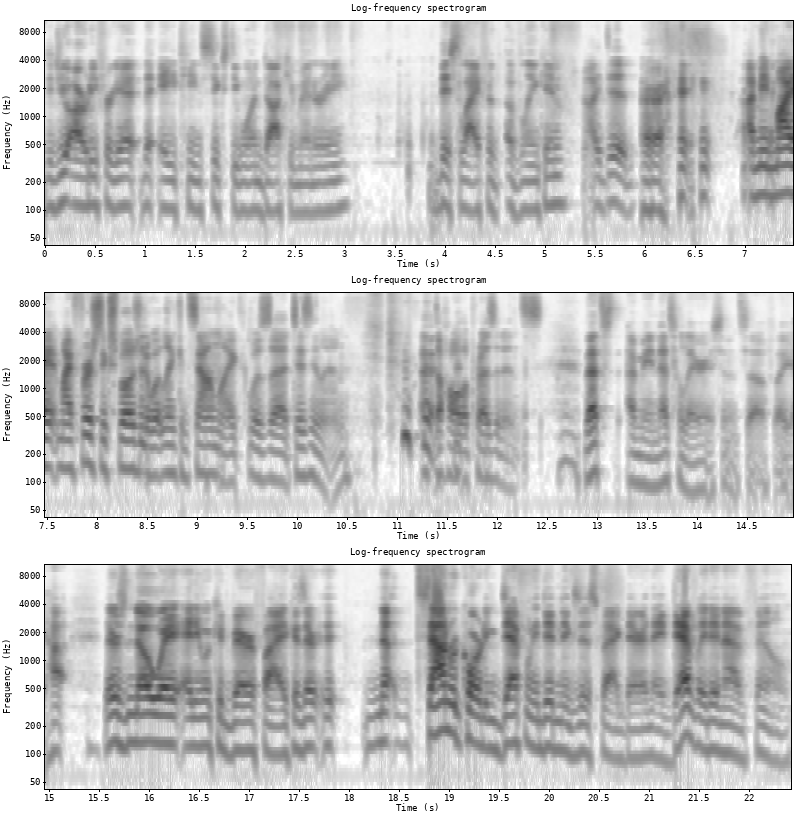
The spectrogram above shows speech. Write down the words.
Did you already forget the 1861 documentary, "This Life of, of Lincoln"? I did. All right. I mean, my my first exposure to what Lincoln sounded like was at Disneyland, at the Hall of Presidents. That's, I mean, that's hilarious in itself. Like, how, there's no way anyone could verify it because there, it, no, sound recording definitely didn't exist back there, and they definitely didn't have film.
